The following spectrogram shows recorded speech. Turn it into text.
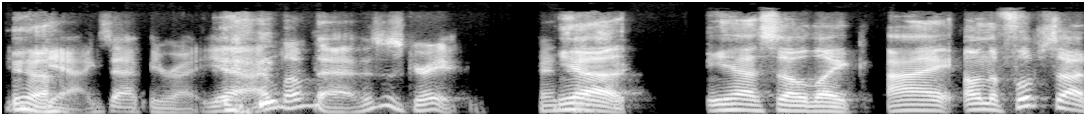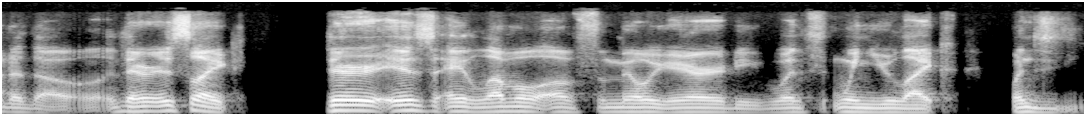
Yeah. Yeah exactly right. Yeah i love that. This is great. Fantastic. yeah yeah so like i on the flip side of though there is like there is a level of familiarity with when you like when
